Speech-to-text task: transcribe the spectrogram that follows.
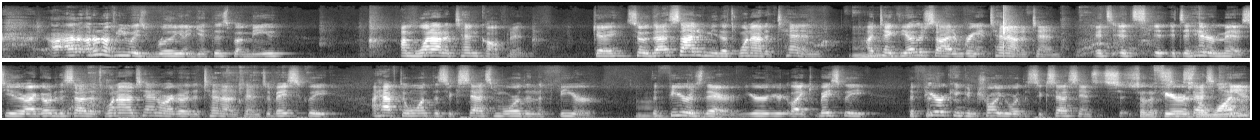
I, I- I don't know if anybody's really gonna get this, but me, I'm one out of ten confident. Okay, so that side of me that's one out of ten, I mm. take the other side and bring it ten out of ten. It's it's it's a hit or miss. Either I go to the side that's one out of ten, or I go to the ten out of ten. So basically, I have to want the success more than the fear. Mm. The fear is there. You're you're like basically. The fear can control you, or the success is. So the fear is the one. can.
